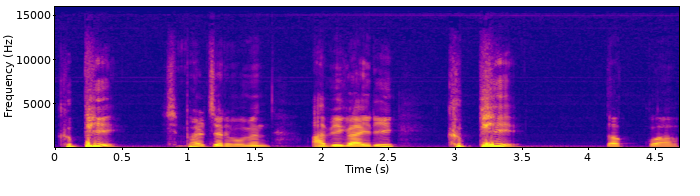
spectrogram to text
급히 18절에 보면 아비가일이 급히 떡과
